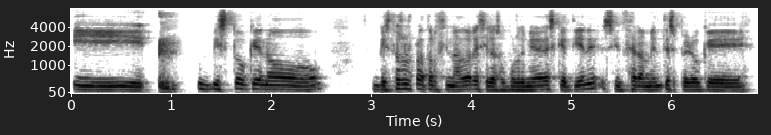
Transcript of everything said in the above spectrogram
Y visto que no, visto sus patrocinadores y las oportunidades que tiene, sinceramente espero que,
